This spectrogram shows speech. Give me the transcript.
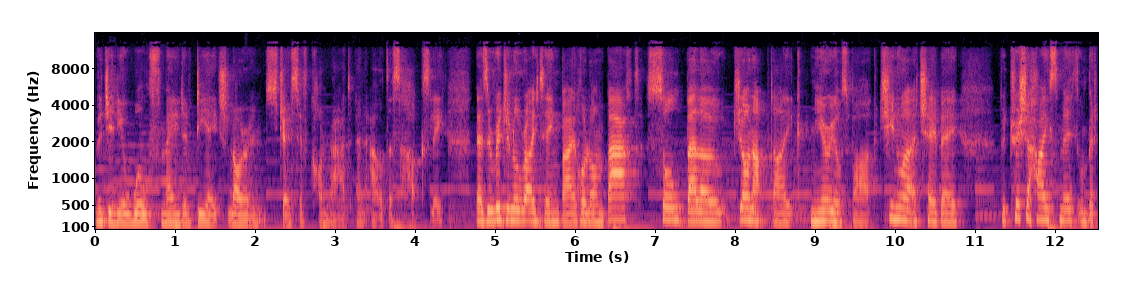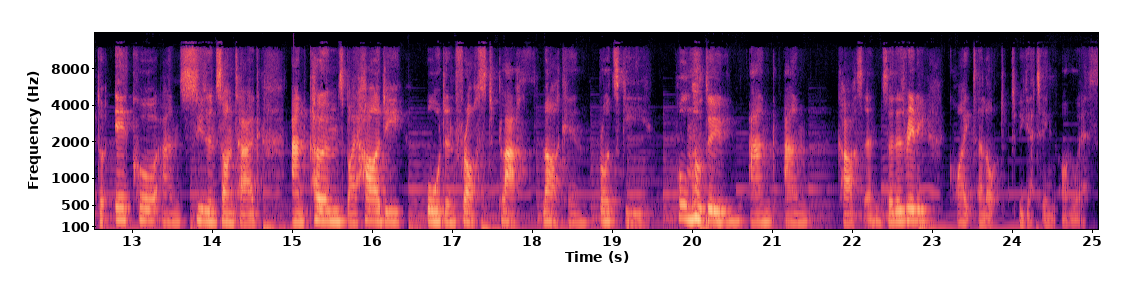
Virginia Woolf made of D.H. Lawrence, Joseph Conrad, and Aldous Huxley. There's original writing by Roland Barthes, Saul Bellow, John Updike, Muriel Spark, Chinua Achebe, Patricia Highsmith, Umberto Eco, and Susan Sontag, and poems by Hardy, Auden, Frost, Plath, Larkin, Brodsky, Paul Muldoon, and Anne Carson. So there's really quite a lot to be getting on with.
